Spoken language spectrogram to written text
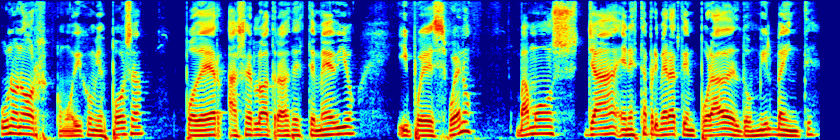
un honor, como dijo mi esposa, poder hacerlo a través de este medio. Y pues bueno, vamos ya en esta primera temporada del 2020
